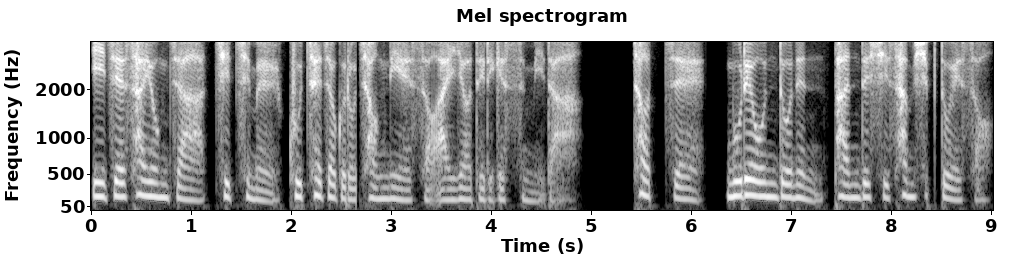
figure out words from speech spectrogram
이제 사용자 지침을 구체적으로 정리해서 알려드리겠습니다. 첫째, 물의 온도는 반드시 30도에서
